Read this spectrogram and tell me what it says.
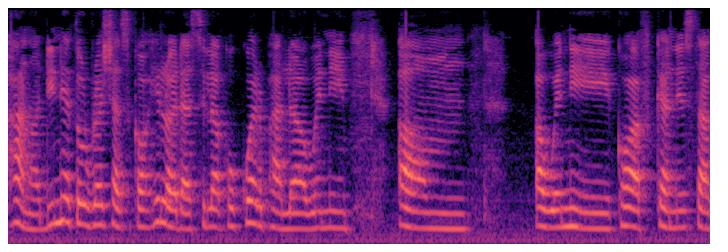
ဖာနော်ဒီနေတော့ရုရှားစကောဟီလဝဲဒါစီလာကူကွဲဖာလာဝဲနီအမ်အဝဲနီကောအာဖဂန်နစ္စတန်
